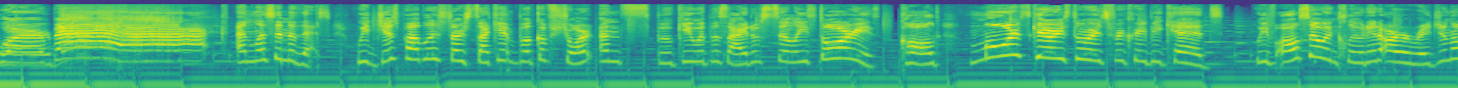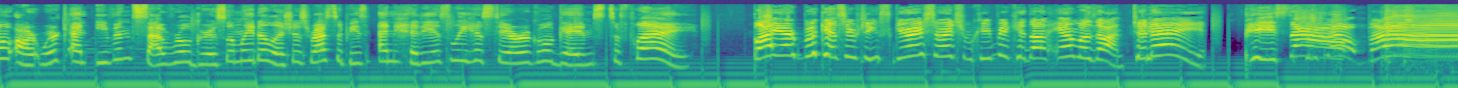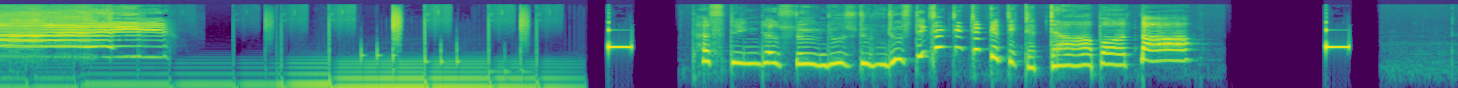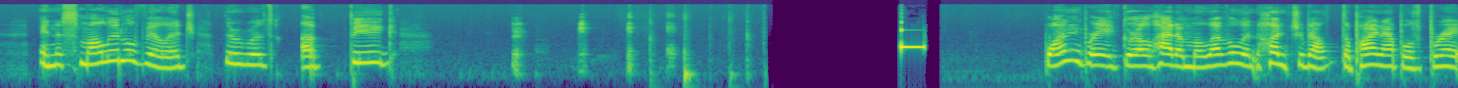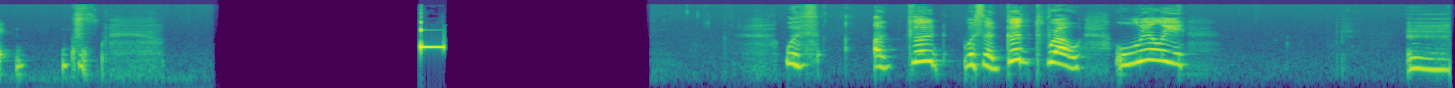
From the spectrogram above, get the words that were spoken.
We're back! And listen to this. We just published our second book of short and spooky with a side of silly stories called More Scary Stories for Creepy Kids. We've also included our original artwork and even several gruesomely delicious recipes and hideously hysterical games to play. Buy our book at searching Scary Stories for Creepy Kids on Testing, testing, testing, testing, testing, testing, testing, In a small little village, there was a big One brave girl had a malevolent hunch about the pineapple's brain. With a good with a good throw, Lily. Mm.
